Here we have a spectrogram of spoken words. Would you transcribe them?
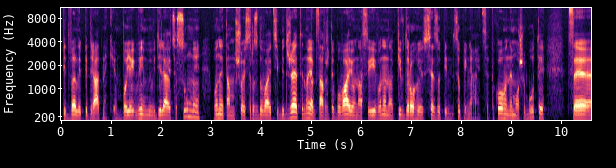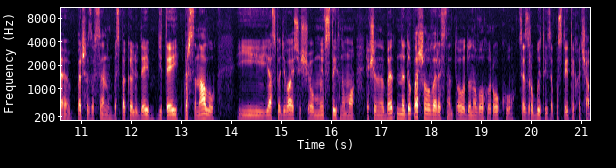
підвели підрядники, бо їм виділяються суми, вони там щось роздувають ці бюджети. Ну як завжди буває у нас, і воно на півдороги все зупиняється. Такого не може бути. Це перше за все ну, безпека людей, дітей, персоналу. І я сподіваюся, що ми встигнемо, якщо не до 1 вересня, то до нового року це зробити і запустити хоча б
